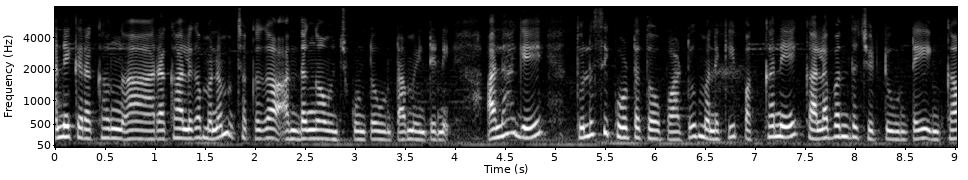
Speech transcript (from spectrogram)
అనేక రకంగా రకాలుగా మనం చక్కగా అందంగా ఉంచుకుంటూ ఉంటాం ఇంటిని. అలాగే తులసి కోటతో పాటు మనకి పక్కనే కలబంద చెట్టు ఉంటే ఇంకా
